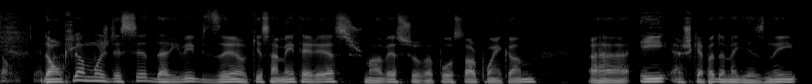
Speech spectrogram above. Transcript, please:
Donc, Donc là, moi, je décide d'arriver et de dire, OK, ça m'intéresse, je m'en vais sur polestar.com euh, et je suis capable de magasiner,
